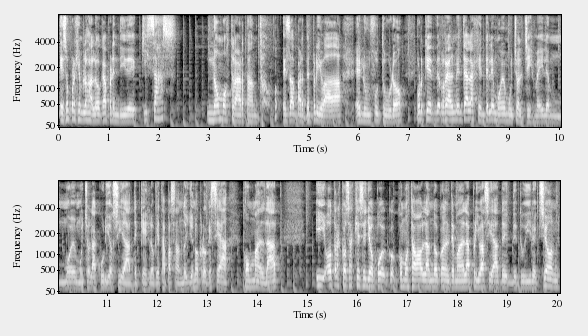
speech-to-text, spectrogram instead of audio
eso por ejemplo es algo que aprendí de quizás no mostrar tanto esa parte privada en un futuro, porque realmente a la gente le mueve mucho el chisme y le mueve mucho la curiosidad de qué es lo que está pasando. Yo no creo que sea con maldad, y otras cosas, qué sé yo, como estaba hablando con el tema de la privacidad de, tu dirección.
